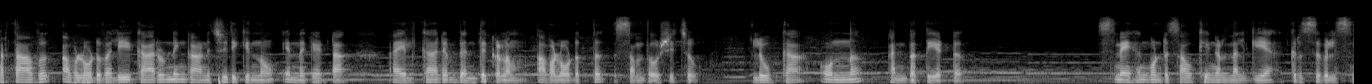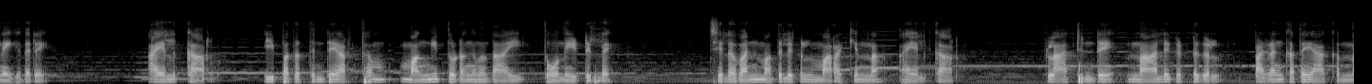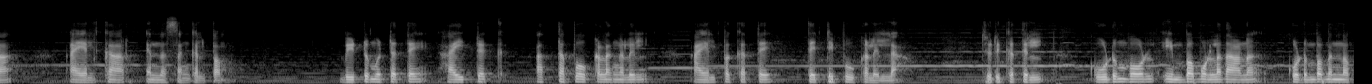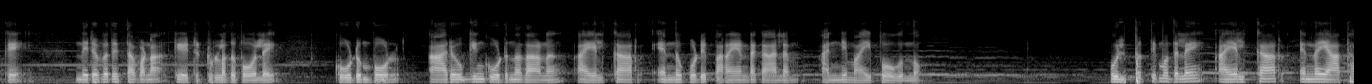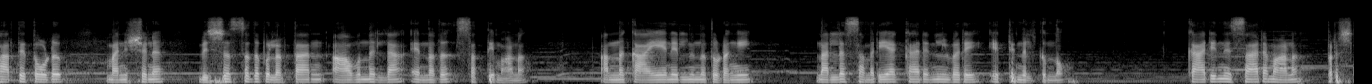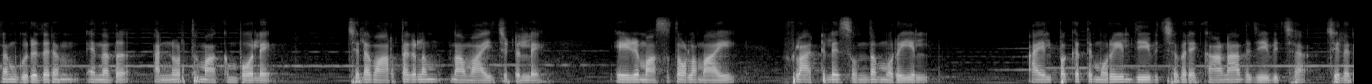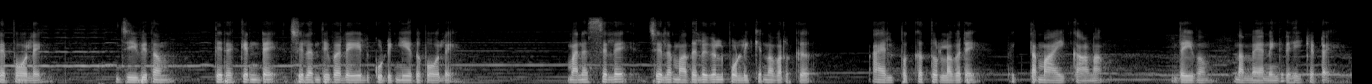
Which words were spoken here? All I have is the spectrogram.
കർത്താവ് അവളോട് വലിയ കാരുണ്യം കാണിച്ചിരിക്കുന്നു എന്ന് കേട്ട അയൽക്കാരും ബന്ധുക്കളും അവളോടൊത്ത് സന്തോഷിച്ചു. ലൂക്ക ഒന്ന് അൻപത്തിയെട്ട്. സ്നേഹം കൊണ്ട് സൗഖ്യങ്ങൾ നൽകിയ ക്രിസ്തുവിൽ സ്നേഹിതരെ അയൽക്കാർ ഈ പദത്തിന്റെ അർത്ഥം മങ്ങിത്തുടങ്ങുന്നതായി തോന്നിയിട്ടില്ലേ? ചില വൻ മതിലുകൾ മറയ്ക്കുന്ന അയൽക്കാർ ഫ്ലാറ്റിന്റെ നാല് കെട്ടുകൾ പഴങ്കഥയാക്കുന്ന അയൽക്കാർ എന്ന സങ്കല്പം. വീട്ടുമുറ്റത്തെ ഹൈടെക് അത്തപ്പൂക്കളങ്ങളിൽ അയൽപ്പക്കത്തെ തെറ്റിപ്പൂക്കളില്ല. ചുരുക്കത്തിൽ കൂടുമ്പോൾ ഇമ്പമുള്ളതാണ് കുടുംബമെന്നൊക്കെ നിരവധി തവണ കേട്ടിട്ടുള്ളതുപോലെ കൂടുമ്പോൾ ആരോഗ്യം കൂടുന്നതാണ് അയൽക്കാർ എന്നുകൂടി പറയേണ്ട കാലം അന്യമായി പോകുന്നു. ഉൽപ്പത്തി മുതലേ അയൽക്കാർ എന്ന യാഥാർത്ഥ്യത്തോട് മനുഷ്യന് വിശ്വസ്തത പുലർത്താൻ ആവുന്നില്ല എന്നത് സത്യമാണ്. അന്ന് കായേനിൽ നിന്ന് തുടങ്ങി നല്ല സമരിയാക്കാരനിൽ വരെ എത്തി നിൽക്കുന്നു. കാര്യം നിസ്സാരമാണ് പ്രശ്നം ഗുരുതരം എന്നത് അന്വർത്ഥമാക്കും പോലെ ചില വാർത്തകളും നാം വായിച്ചിട്ടില്ലേ? ഏഴ് മാസത്തോളമായി ഫ്ലാറ്റിലെ സ്വന്തം മുറിയിൽ അയൽപ്പക്കത്തെ മുറിയിൽ ജീവിച്ചവരെ കാണാതെ ജീവിച്ച ചിലരെ പോലെ ജീവിതം തിരക്കിന്റെ ചിലന്തി വലയിൽ കുടുങ്ങിയതുപോലെ. മനസ്സിലെ ചില മതിലുകൾ പൊളിക്കുന്നവർക്ക് അയൽപ്പക്കത്തുള്ളവരെ വ്യക്തമായി കാണാം. ദൈവം നമ്മെ അനുഗ്രഹിക്കട്ടെ.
